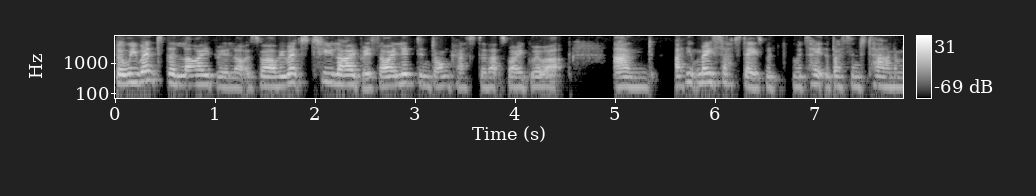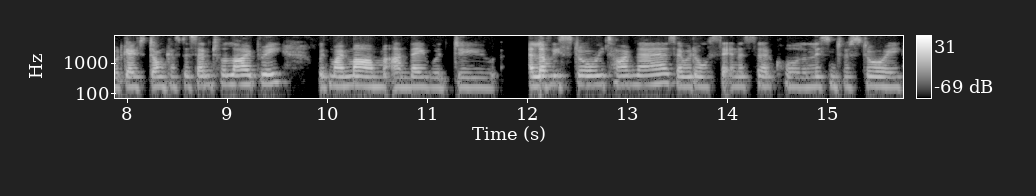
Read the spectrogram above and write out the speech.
but we went to the library a lot as well. We went to two libraries. So I lived in Doncaster. That's where I grew up. And I think most Saturdays would would take the bus into town and would go to Doncaster Central Library with my mum, and they would do a lovely story time there. So we'd all sit in a circle and listen to a story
